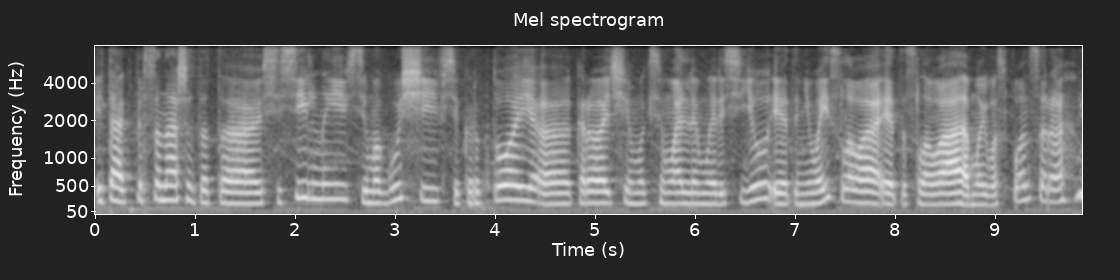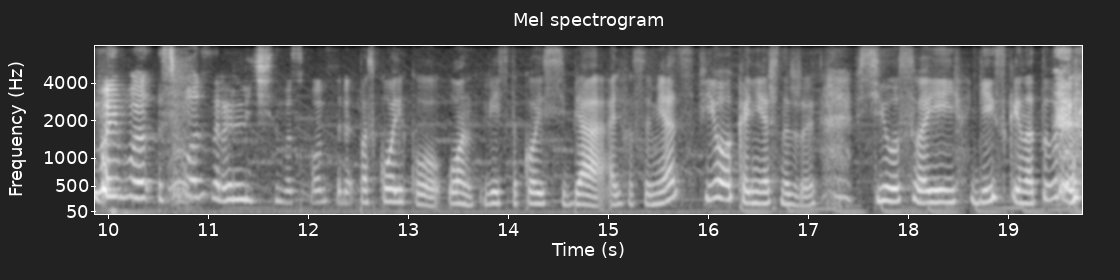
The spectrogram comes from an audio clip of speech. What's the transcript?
Итак, персонаж этот э, всесильный, всемогущий, всекрутой, э, короче, максимальный Мэри Сью, и это не мои слова, это слова моего спонсора. Моего спонсора, личного спонсора. Поскольку он весь такой из себя альфа-самец, Фио, конечно же, в силу своей гейской натуры...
